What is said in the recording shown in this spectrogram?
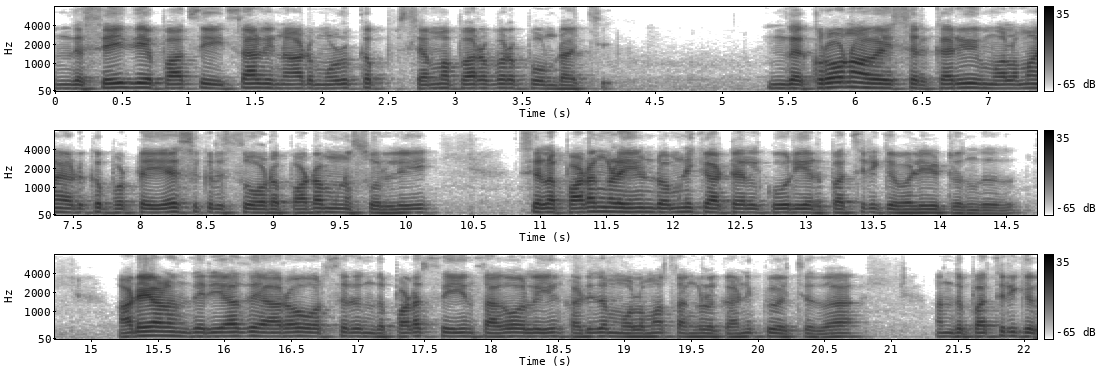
இந்த செய்தியை பார்த்து இத்தாலி நாடு முழுக்க செம்ம பரபரப்பு உண்டாச்சு. இந்த குரோனோவைசர் கருவி மூலமாக எடுக்கப்பட்ட இயேசு கிறிஸ்துவோட படம்னு சொல்லி சில படங்களையும் டொமினிகாட்டல் கூரியர் பத்திரிக்கை வெளியிட்டிருந்தது. அடையாளம் தெரியாத யாரோ ஒருத்தர் இந்த படத்தையும் தகவலையும் கடிதம் மூலமாக தங்களுக்கு அனுப்பி வச்சதா அந்த பத்திரிக்கை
